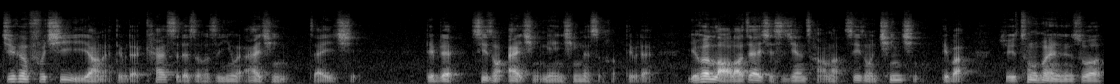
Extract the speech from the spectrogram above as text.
就跟夫妻一样的，对不对？开始的时候是因为爱情在一起，对不对？是一种爱情，年轻的时候，对不对？以后老了在一起时间长了是一种亲情，对吧？所以聪慧人说，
